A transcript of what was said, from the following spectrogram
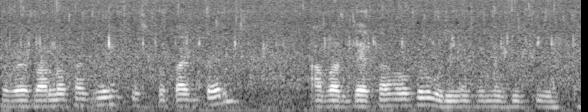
সবাই ভালো থাকবেন, সুস্থ থাকবেন। আবার দেখা হবে অন্য কোনো ভিডিওতে।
